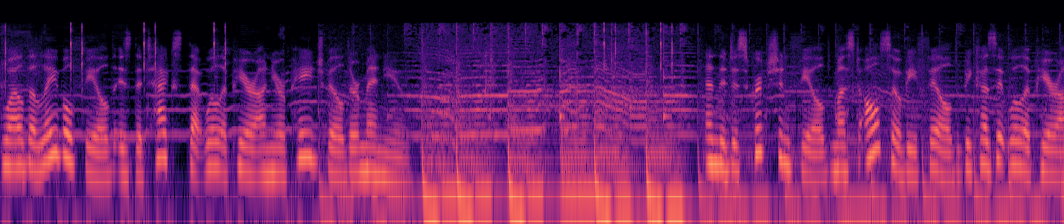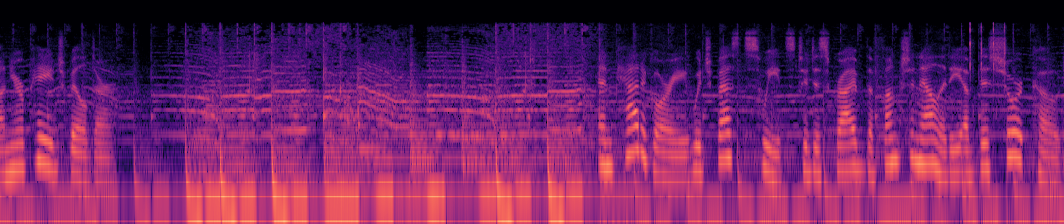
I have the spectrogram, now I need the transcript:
While the label field is the text that will appear on your page builder menu. And the description field must also be filled because it will appear on your page builder. And category which best suits to describe the functionality of this shortcode.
